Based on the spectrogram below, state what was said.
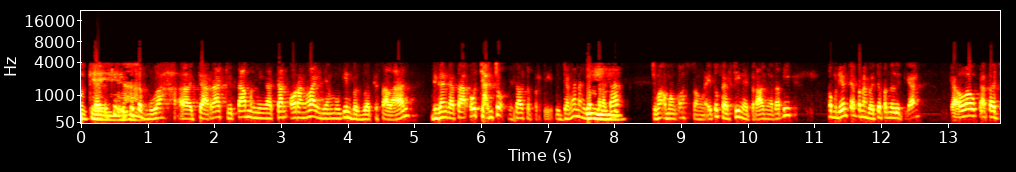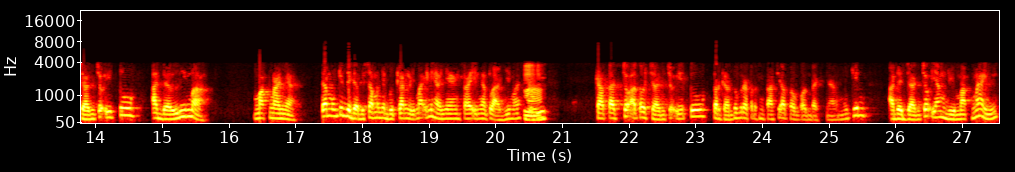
Oke. Saya pikir itu Ah. sebuah eh, cara kita mengingatkan orang lain yang mungkin berbuat kesalahan dengan kata oh jancuk misal seperti itu. Jangan anggap Hmm. mereka cuma omong kosong. Nah, itu versi netralnya. Tapi kemudian saya pernah baca penelitian kalau kata jancuk itu ada lima maknanya. Saya mungkin tidak bisa menyebutkan lima. Ini hanya yang saya ingat lagi, Mas. Jadi kata cok atau jancuk itu tergantung representasi atau konteksnya. Mungkin ada jancuk yang dimaknai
